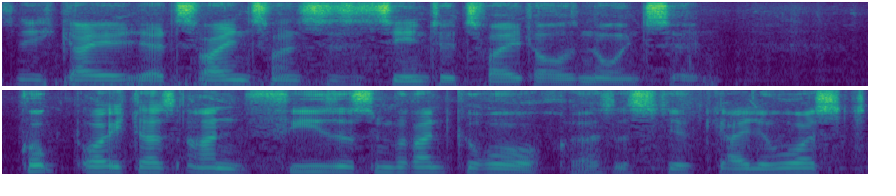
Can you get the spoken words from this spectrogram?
Ist nicht geil, der 22.10.2019. Guckt euch das an, fieses Brandgeruch. Das ist die geile Wurst.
